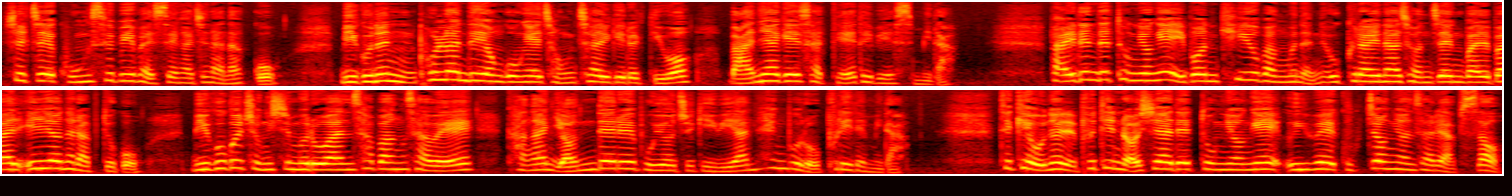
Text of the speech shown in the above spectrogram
실제 공습이 발생하진 않았고 미군은 폴란드 영공에 정찰기를 띄워 만약의 사태에 대비했습니다. 바이든 대통령의 이번 키우 방문은 우크라이나 전쟁 발발 1년을 앞두고 미국을 중심으로 한 서방 사회에 강한 연대를 보여주기 위한 행보로 풀이됩니다. 특히 오늘 푸틴 러시아 대통령의 의회 국정연설에 앞서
